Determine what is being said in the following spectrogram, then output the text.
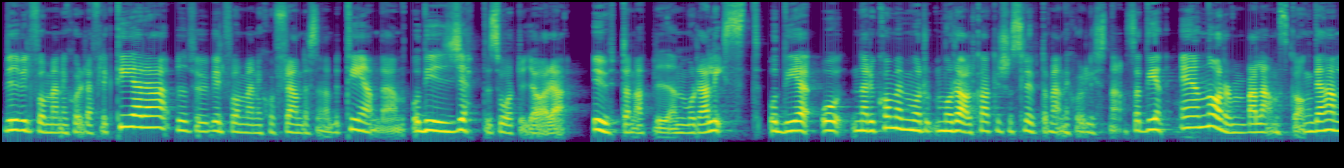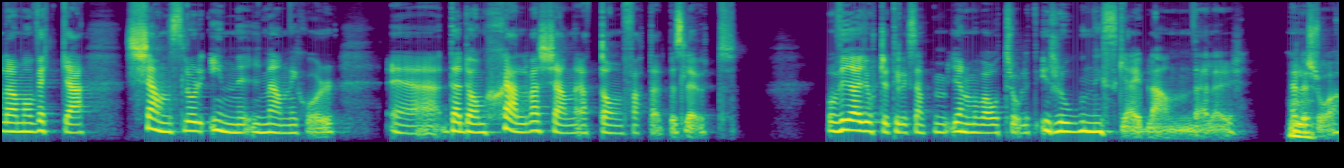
Vi vill få människor att reflektera, vi vill få människor att förändra sina beteenden. Och det är jättesvårt att göra utan att bli en moralist. Och, det, och när det kommer mor moralkakor så slutar människor att lyssna. Så det är en enorm balansgång. Det handlar om att väcka känslor inne i människor eh, där de själva känner att de fattar ett beslut. Och vi har gjort det till exempel genom att vara otroligt ironiska ibland eller, mm. eller så.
